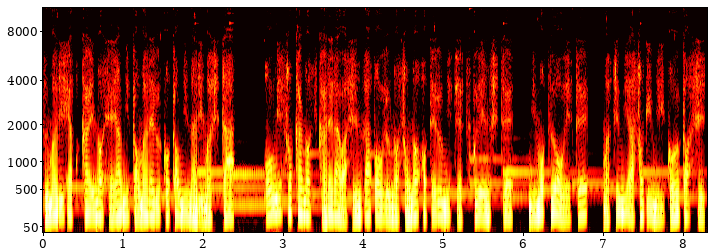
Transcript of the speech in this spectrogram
つまり100階の部屋に泊まれることになりました。大晦日の日彼らはシンガポールのそのホテルにチェックインして、荷物を置いて、街に遊びに行こうとし、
